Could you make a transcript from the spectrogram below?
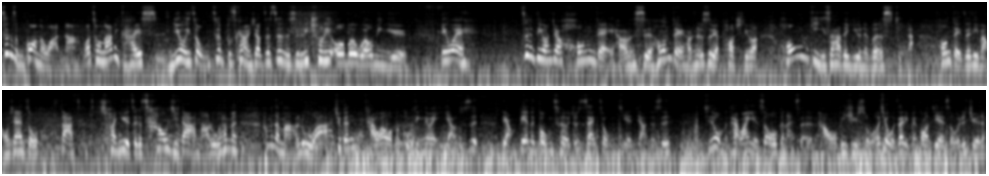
这个怎么逛得完呢？我要从哪里开始？你有一种，这不是开玩笑，这真的是 literally overwhelming you。因为这个地方叫 Hongdae，好像是 Hongdae，好像就是比较 posh 地方。Honggi 是它的 university 啦。Honda 这地方，我现在走大穿越这个超级大的马路，他们他们的马路啊，就跟台湾我们古亭那边一样，就是两边的公车就是在中间这样，就是其实我们台湾也是 organize 很好，我必须说，而且我在里面逛街的时候，我就觉得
